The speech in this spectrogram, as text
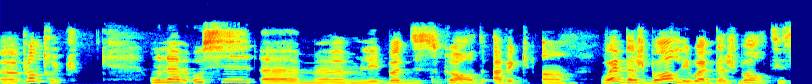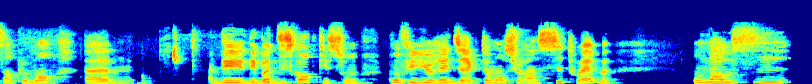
euh, plein de trucs. On a aussi les bots Discord avec un web dashboard. Les web dashboards, c'est simplement des bots Discord qui sont configurés directement sur un site web. On a aussi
